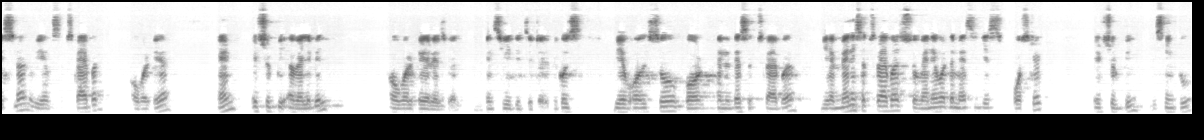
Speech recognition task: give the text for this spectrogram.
listener we have subscriber over here and it should be available over here as well. You can see detail because we have also got another subscriber. We have many subscribers so whenever the message is posted it should be listening to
